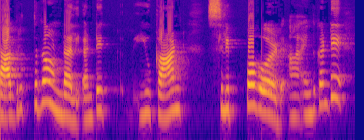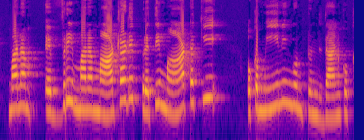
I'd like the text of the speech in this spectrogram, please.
జాగ్రత్తగా ఉండాలి. అంటే you can't slip a word ఎందుకంటే మనం ఎవ్రీ మనం మాట్లాడే ప్రతి మాటకి ఒక మీనింగ్ ఉంటుంది. దానికి ఒక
